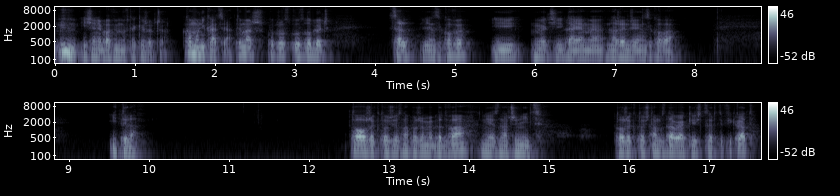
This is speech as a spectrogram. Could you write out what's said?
i się nie bawimy w takie rzeczy. Komunikacja. Ty masz po prostu zdobyć cel językowy i my ci dajemy narzędzie językowe. I tyle. To, że ktoś jest na poziomie B2, nie znaczy nic. To, że ktoś tam zdał jakiś certyfikat,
